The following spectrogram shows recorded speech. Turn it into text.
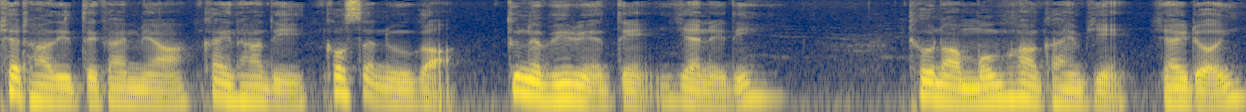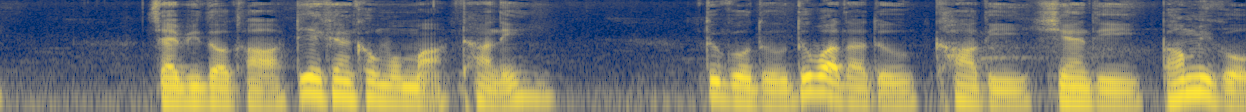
ဖျက်ထားသည့်တစ်ခိုင်းများခိုင်ထားသည့်ကောက်ဆက်နူးက သူ့နှဘေးတွင်အသင့်ရက်နေသည်ထို့နောက်မုံမခခိုင်းဖြင့်ရိုက်တော်၏ရိုက်ပြီးတော့အခါတရခန့်ခုံပေါ်မှထသည်သူကိုယ်သူသူ့ဘာသာသူခါသည်ရန်သည်ဘောင်းမီကို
